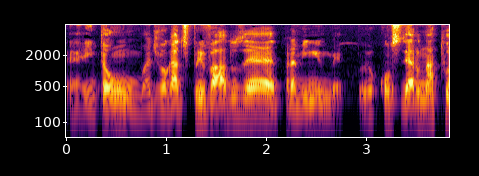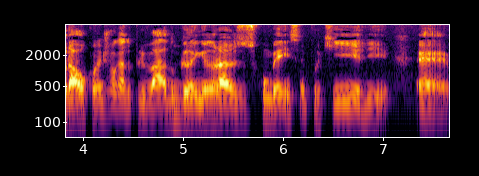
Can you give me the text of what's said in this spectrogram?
É, então, advogados privados é, para mim, eu considero natural que um advogado privado ganhe honorários de sucumbência, porque ele é,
